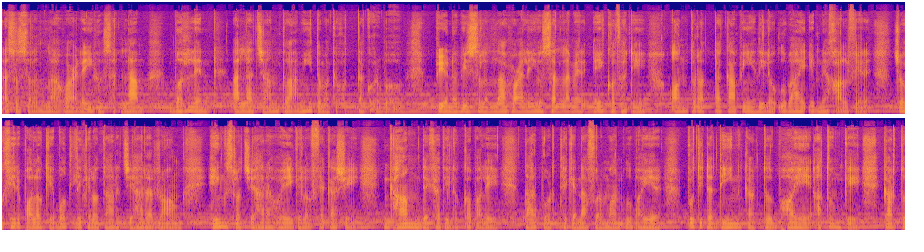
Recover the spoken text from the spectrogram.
রাসুসল্লাহ আলহিহসাল্লাম বললেন, আল্লাহ চান তো আমি তোমাকে হত্যা করব। প্রিয় নবী সাল্লাহ আলহিহসাল্লামের এই কথাটি অন্তরাত্মা কাঁপিয়ে দিল উবাই ইবনে খালফের। চোখের পলকে বদলে গেল তার চেহারার রং। হিংস্র চেহারা হয়ে গেল ফ্যাকাশে। ঘাম দেখা দিল কপালে। তারপর থেকে নাফরমান উবাইয়ের প্রতিটা দিন কাটত ভয়ে, আতঙ্কে, কাটত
